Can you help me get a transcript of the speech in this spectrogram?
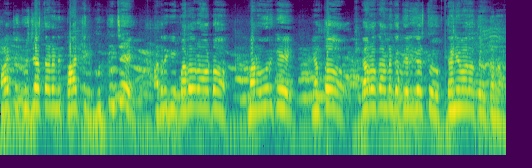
పార్టీ కృషి చేస్తాడని పార్టీ గుర్తించి అతనికి ఈ పదవి రావటం మన ఊరికి ఎంతో గర్వకారణంగా తెలియజేస్తూ ధన్యవాదాలు తెలుపుతున్నాను.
